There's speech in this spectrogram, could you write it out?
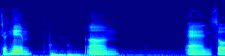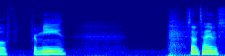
to Him. Um, and so for me, sometimes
